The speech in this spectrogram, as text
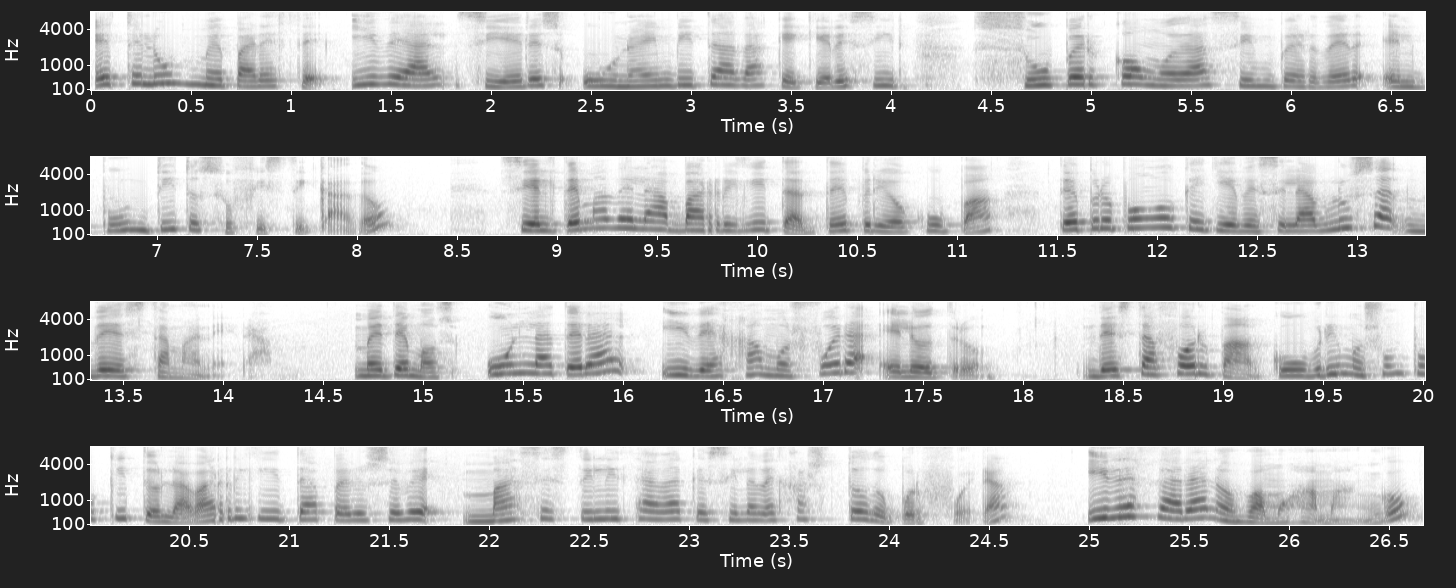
Este look me parece ideal si eres una invitada que quieres ir súper cómoda sin perder el puntito sofisticado. Si el tema de la barriguita te preocupa, te propongo que lleves la blusa de esta manera. Metemos un lateral y dejamos fuera el otro. De esta forma cubrimos un poquito la barriguita, pero se ve más estilizada que si la dejas todo por fuera. Y de Zara nos vamos a mango.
